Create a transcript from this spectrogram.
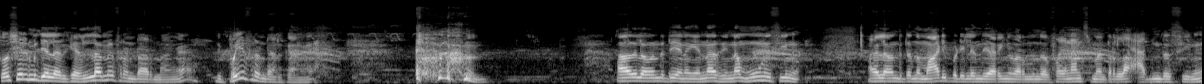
சோஷியல் மீடியாவில் இருக்கிற எல்லாமே ஃப்ரெண்டாக இருந்தாங்க. இப்போயும் ஃப்ரெண்டாக இருக்காங்க. அதில் வந்துட்டு எனக்கு என்ன சீன்னா மூணு சீனு அதில் வந்துட்டு அந்த மாடிப்படியிலேருந்து இறங்கி வரும்போது இந்த ஃபைனான்ஸ் மேட்டரில் அந்த சீனு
